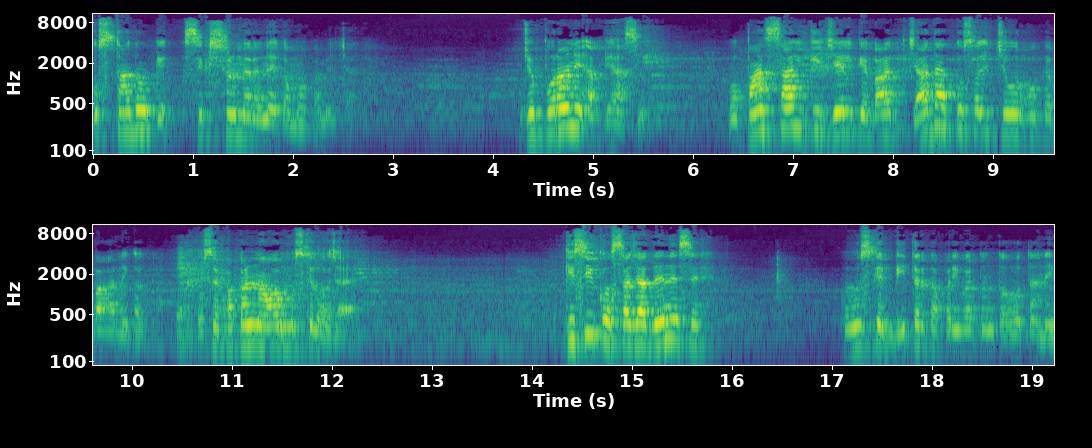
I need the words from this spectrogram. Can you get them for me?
उस्तादों के शिक्षण में रहने का मौका मिल जाता है। जो पुराने अभ्यासी हैं, वो पाँच साल की जेल के बाद ज़्यादा कुशल चोर होकर बाहर निकलता उसे पकड़ना और मुश्किल हो जाए। किसी को सजा देने से कोई उसके भीतर का परिवर्तन तो होता नहीं,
